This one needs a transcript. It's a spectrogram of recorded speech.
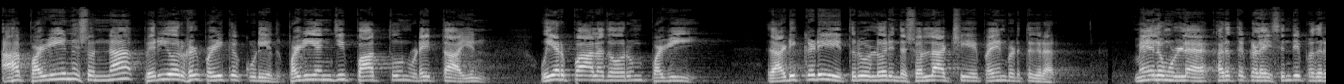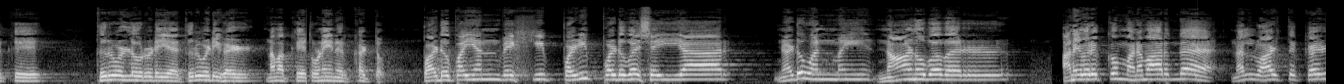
ஆக பழின்னு சொன்னால் பெரியோர்கள் பழிக்கக்கூடியது. பழியஞ்சி பார்த்தூன் உடைத்தாயின் உயர்பாலதோறும் பழி. இது அடிக்கடி திருவள்ளுவர் இந்த சொல்லாட்சியை பயன்படுத்துகிறார். மேலும் உள்ள கருத்துக்களை சிந்திப்பதற்கு திருவள்ளுவருடைய திருவடிகள் நமக்கு துணை நிற்கட்டும். படுபயன் வெகி பழிப்படுவ செய்யார் நடுவன்மை நாணுபவர். அனைவருக்கும் மனமார்ந்த நல்வாழ்த்துக்கள்.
